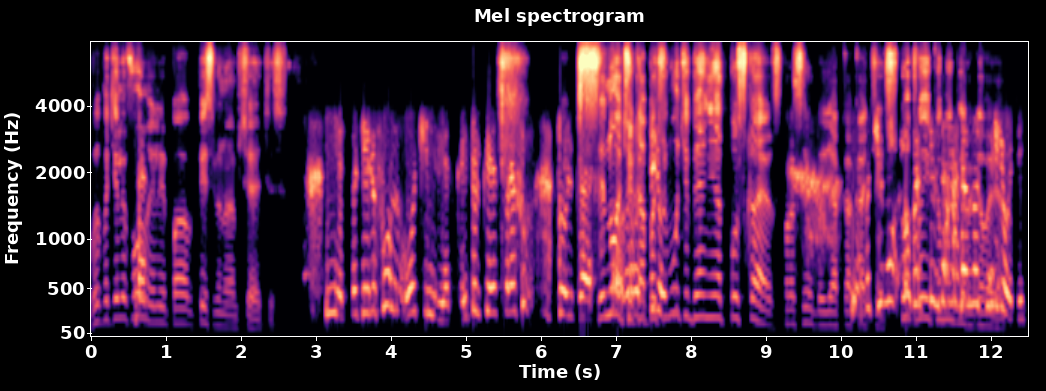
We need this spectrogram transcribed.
Вы по телефону да. или по письменно общаетесь? Нет, по телефону очень редко. И только я спрошу, только... Сыночек, а почему тебя не отпускают? Спросил бы я как Нет, отец. Почему? Что твои командиры говорят? Смеетесь.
